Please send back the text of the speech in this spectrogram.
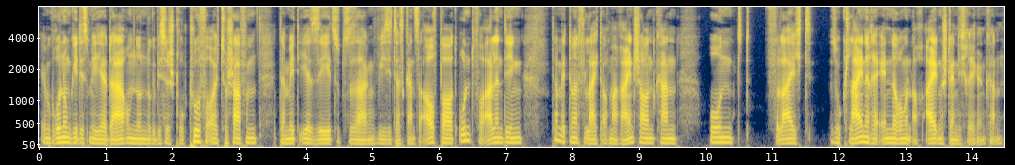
Im Grunde geht es mir hier darum, nur eine gewisse Struktur für euch zu schaffen, damit ihr seht sozusagen, wie sich das Ganze aufbaut und vor allen Dingen, damit man vielleicht auch mal reinschauen kann und vielleicht so kleinere Änderungen auch eigenständig regeln kann.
